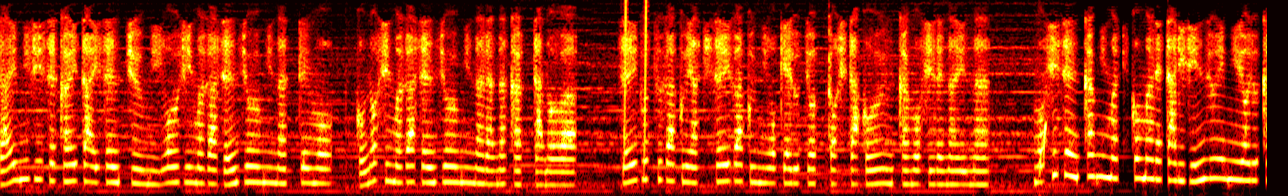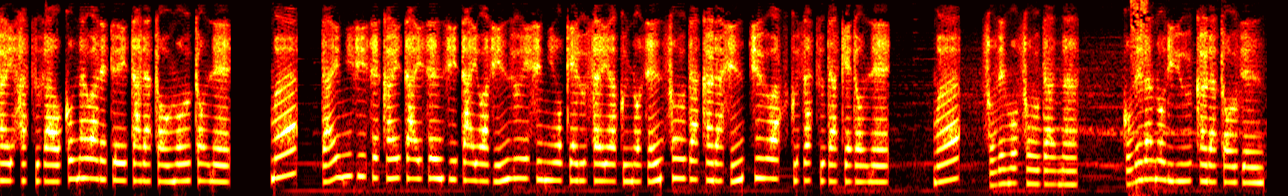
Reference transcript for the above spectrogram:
第二次世界大戦中に硫黄島が戦場になっても、この島が戦場にならなかったのは、生物学や地政学におけるちょっとした幸運かもしれないな。もし戦火に巻き込まれたり人類による開発が行われていたらと思うとね。まあ、第二次世界大戦自体は人類史における最悪の戦争だから心中は複雑だけどね。まあ、それもそうだな。これらの理由から当然、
